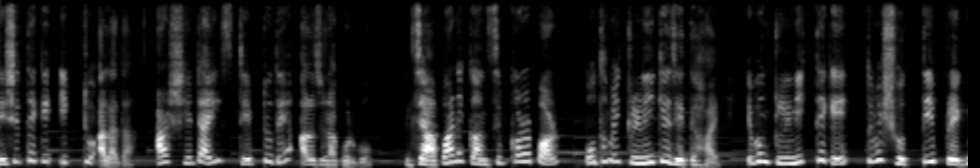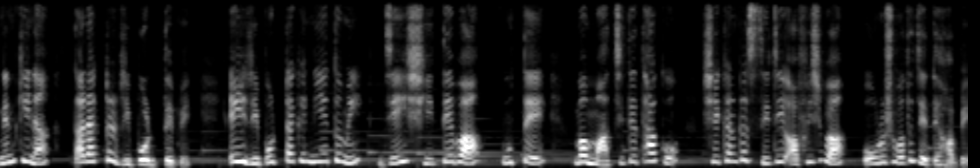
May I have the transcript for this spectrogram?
দেশের থেকে একটু আলাদা। আর সেটাই স্টেপ টুতে আলোচনা করব। জাপানে কনসিভ করার পর প্রথমে ক্লিনিকে যেতে হয় এবং ক্লিনিক থেকে তুমি সত্যি প্রেগনেন্ট কিনা তার একটা রিপোর্ট দেবে। এই রিপোর্টটাকে নিয়ে তুমি যেই শীতে বা কুতে বা মাচিতে থাকো, সেখানকার সিটি অফিস বা পৌরসভাতে যেতে হবে।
